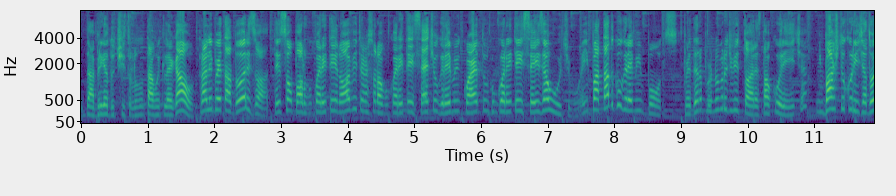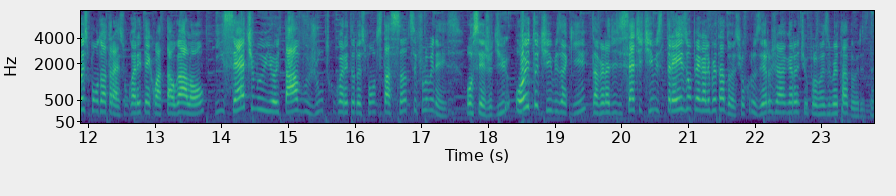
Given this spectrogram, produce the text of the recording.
da briga do título não tá muito legal. Pra Libertadores, ó, tem São Paulo com 49, Internacional com 47 e o Grêmio em quarto com 46 é o último. Empatado com o Grêmio em pontos, perdendo por número de vitórias tá o Corinthians. Embaixo do Corinthians, dois pontos atrás, com 44 tá o Galol. Em sétimo e oitavo, juntos com 42 pontos, tá Santos e Fluminense. Ou seja, de oito times aqui, na verdade de sete times, três vão pegar Libertadores, que o Cruzeiro já garantiu pelo menos Libertadores, né?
